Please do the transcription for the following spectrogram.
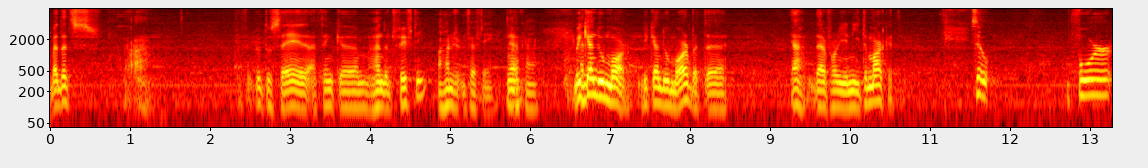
but that's uh, difficult to say. I think um, 150. 150. Yeah. Okay. We And- can do more. We can do more, but uh, yeah. Therefore, you need to market. So, for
